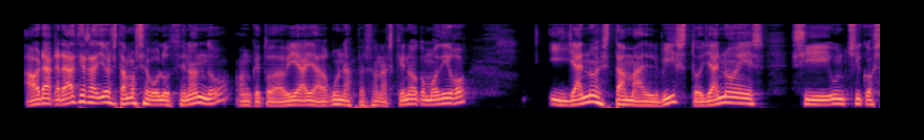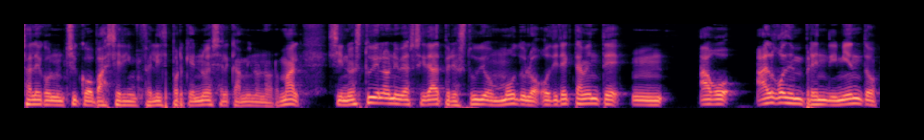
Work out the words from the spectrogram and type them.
Ahora, gracias a Dios, estamos evolucionando, aunque todavía hay algunas personas que no, como digo, y ya no está mal visto, ya no es si un chico sale con un chico va a ser infeliz porque no es el camino normal. Si no estudio en la universidad pero estudio un módulo o directamente mm, hago algo de emprendimiento,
